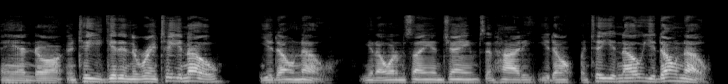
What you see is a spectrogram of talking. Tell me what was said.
And, uh, until you get in the ring, until you know, you don't know. You know what I'm saying, James and Heidi? You don't, until you know, you don't know.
